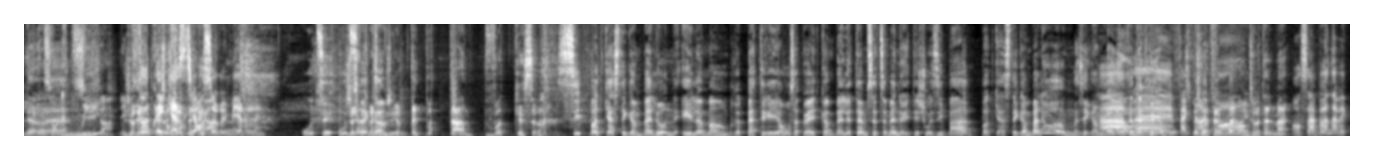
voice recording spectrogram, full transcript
Là, questions euh, là-dessus, oui, genre. Les j'aurais l'impression que questions sur Humirlin. Ou tu, ou tu J'aurais fais l'impression comme... que j'aurais peut-être pas tant de votes que ça. Si Podcast et Gumballoon est le membre Patreon, ça peut être comme ben, le thème cette semaine a été choisi par Podcast et Gumballoon. ben, c'est comme Ah fais de la ouais, pub. fait Tu que fais de la dans pub le de fond, même. Tu vois tellement. On s'abonne avec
